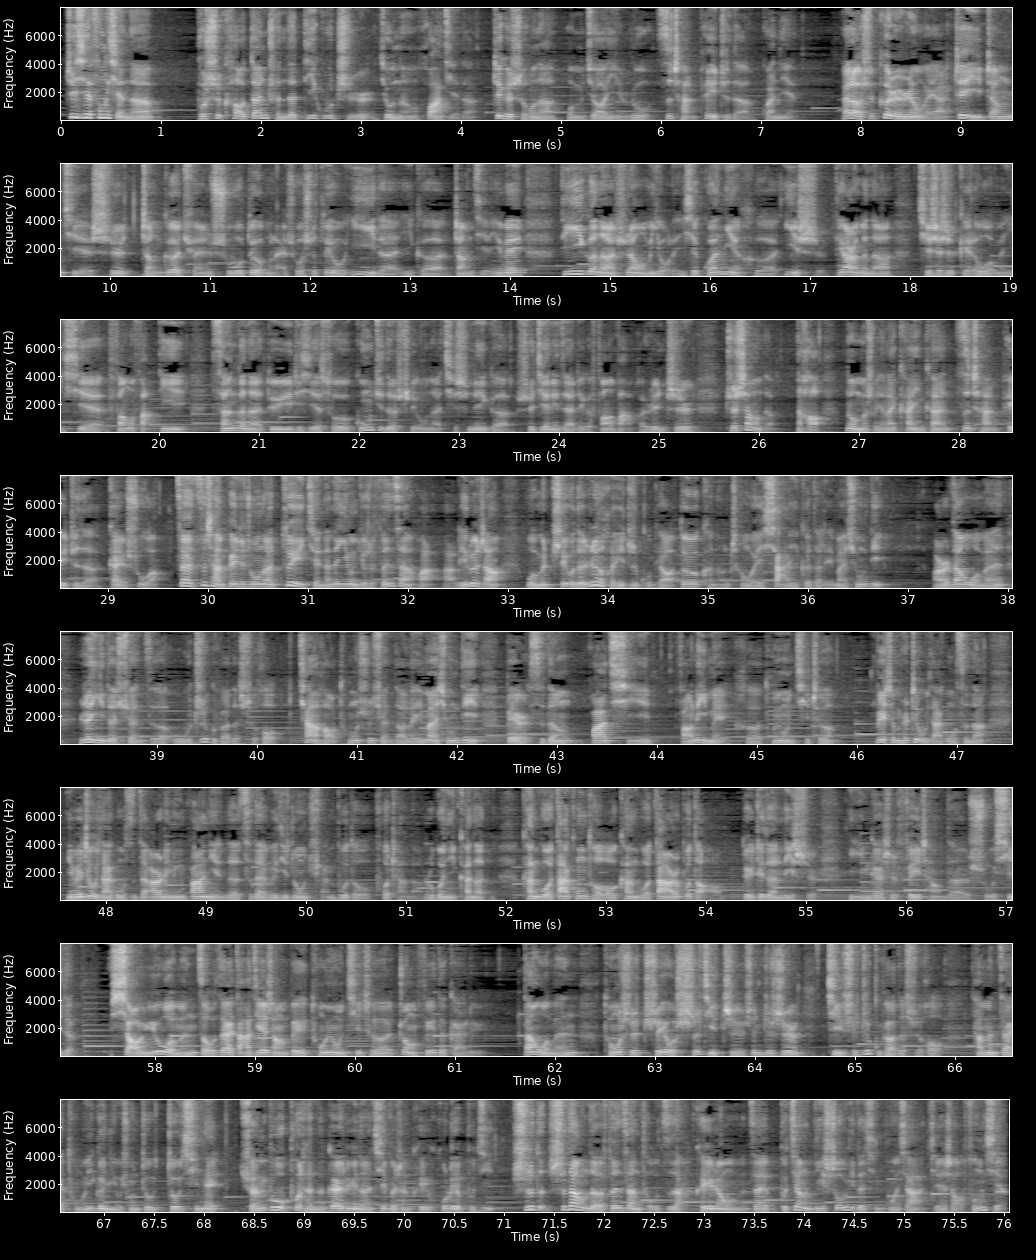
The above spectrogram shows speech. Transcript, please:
这些风险呢，不是靠单纯的低估值就能化解的。这个时候呢，我们就要引入资产配置的观念。白老师个人认为啊，这一章节是整个全书对我们来说是最有意义的一个章节，因为第一个呢是让我们有了一些观念和意识，第二个呢其实是给了我们一些方法，第三个呢对于这些所有工具的使用呢，其实那个是建立在这个方法和认知之上的。那好，那我们首先来看一看资产配置的概述啊，在资产配置中呢，最简单的应用就是分散化啊，理论上我们持有的任何一只股票都有可能成为下一个的雷曼兄弟。而当我们任意的选择五只股票的时候，恰好同时选到雷曼兄弟、贝尔斯登、花旗、房利美和通用汽车。为什么是这五家公司呢？因为这五家公司在二零零八年的次贷危机中全部都破产了。如果你看到看过大空头，看过大而不倒，对这段历史你应该是非常的熟悉的。小于我们走在大街上被通用汽车撞飞的概率。当我们同时持有十几只甚至是几十只股票的时候。他们在同一个牛熊周周期内全部破产的概率呢，基本上可以忽略不计。适的适当的分散投资啊，可以让我们在不降低收益的情况下减少风险。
